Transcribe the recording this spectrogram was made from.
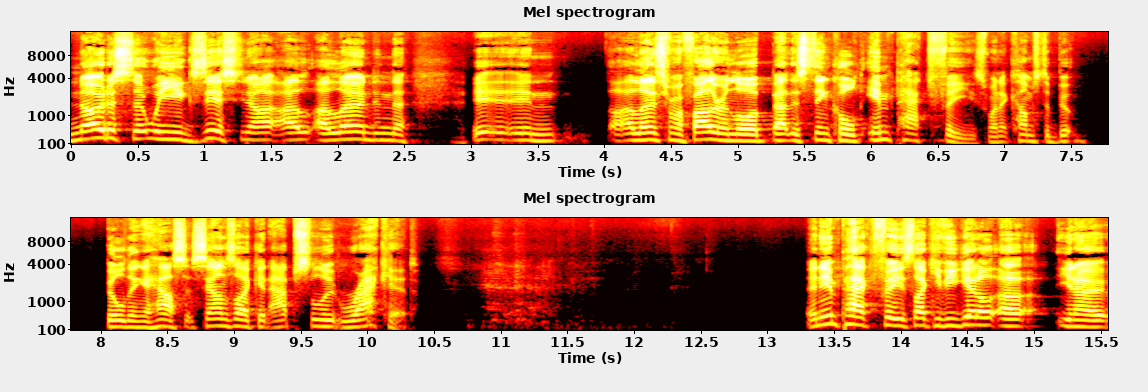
Notice that we exist. You know, I, I learned in the in I learned this from my father-in-law about this thing called impact fees when it comes to bu- building a house. It sounds like an absolute racket. An impact fee is like if you get a, a, you know,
